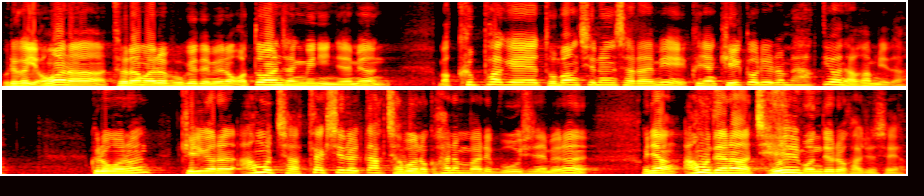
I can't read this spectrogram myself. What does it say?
우리가 영화나 드라마를 보게 되면 어떠한 장면이 있냐면 막 급하게 도망치는 사람이 그냥 길거리를 막 뛰어나갑니다. 그러고는 길 가는 아무 차 택시를 딱 잡아놓고 하는 말이 무엇이냐면은 그냥 아무 데나 제일 먼 데로 가주세요.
